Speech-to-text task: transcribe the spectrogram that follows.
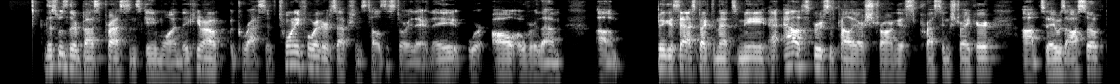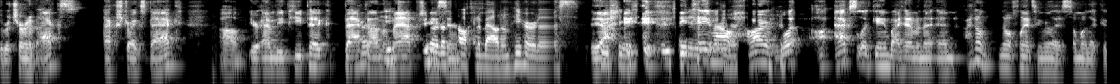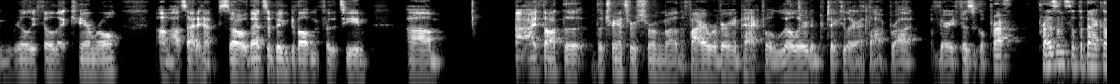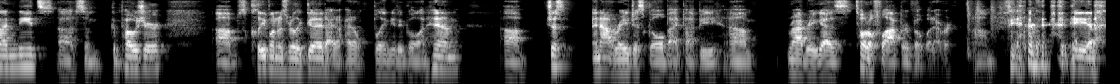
this was their best press since game one. They came out aggressive. 24 interceptions tells the story there. They were all over them. Um, biggest aspect in that to me, Alex Bruce is probably our strongest pressing striker. Um, today was also the return of X. X strikes back. Um, your MVP pick back on the he, map, he Jason. talking about him. He heard us. Yeah, he, came out hard. What uh, excellent game by him, and and I don't know if Lansing really has someone that can really fill that cam role um, outside of him. So that's a big development for the team. Um, I, I, thought the the transfers from uh, the Fire were very impactful. Lillard, in particular, I thought brought a very physical pref- presence that the backline needs, uh, some composure. Um, Cleveland was really good. I, I, don't blame you to go on him. Um, just an outrageous goal by Pepi. Um, Rodriguez, total flopper, but whatever. Um, he, uh,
